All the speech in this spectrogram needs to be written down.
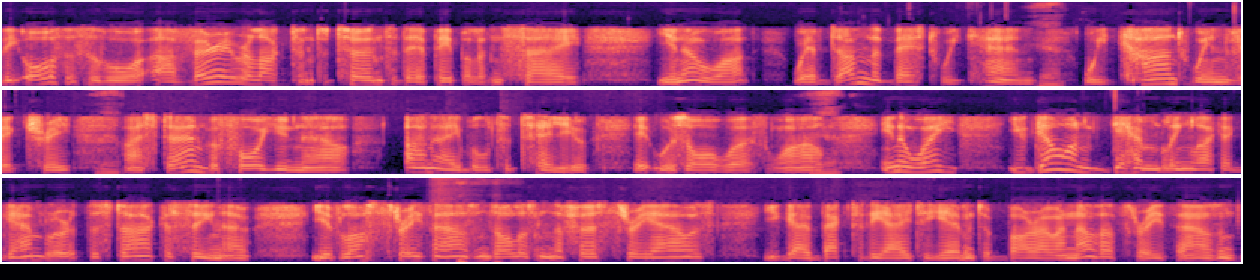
the authors of the war are very reluctant to turn to their people and say, you know what? We've done the best we can. Yeah. We can't win victory. I stand before you now unable to tell you it was all worthwhile. Yeah. In a way, you go on gambling like a gambler at the Star Casino. You've lost $3,000 in the first three hours. You go back to the ATM to borrow another 3000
